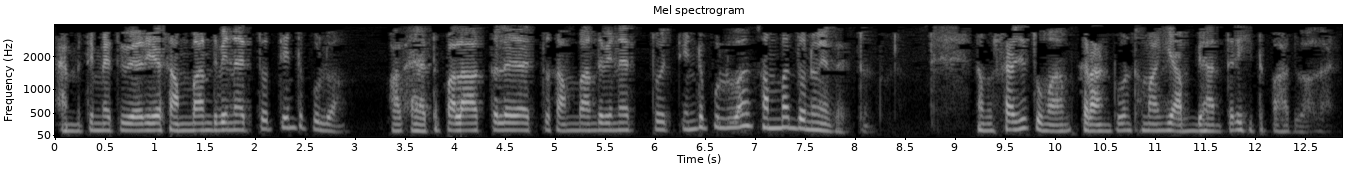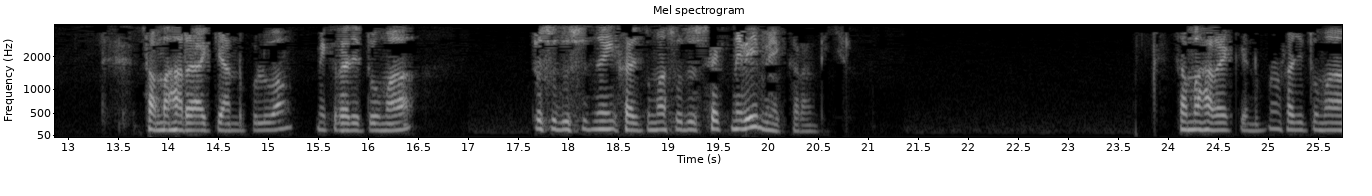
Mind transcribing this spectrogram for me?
හැමතිම ඇතුවරිය සම්බන්ධ වෙන ඇත්තොත් ඉන්න පුළුවන්. ඈත පළාත්වල ඇත්ත සම්බන්ධ වෙන ඇත්තොත් ඉන්න පුළුවන් සම්බන්ධ නොවන ඇත්තොත්. නමුත් රජතුමා කරන්න ඕන තමන්ගේ අභ්‍යන්තරේ හිත පහදවා ගන්න. සමහර අය කියන්න පුළුවන් මේක රජතුමා සුදුසු නෙයි රජතුමා සුදුසෙක් නෙවෙයි මේක කරන්න කියලා. සමහරක් වෙන්න පුළුවන්. රජතුමා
